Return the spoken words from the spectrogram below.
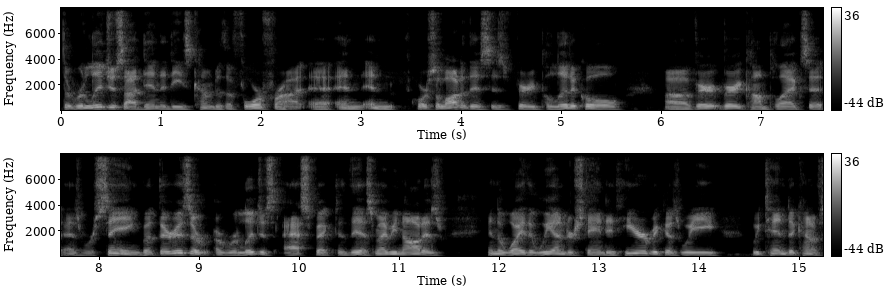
the religious identities come to the forefront, and and of course a lot of this is very political. uh, very very complex as we're seeing. But there is a, a, religious aspect to this, maybe not as in the way that we understand it here, because we we tend to kind of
